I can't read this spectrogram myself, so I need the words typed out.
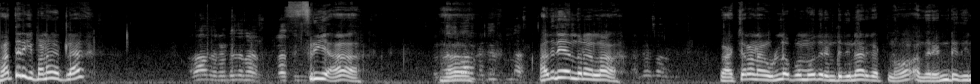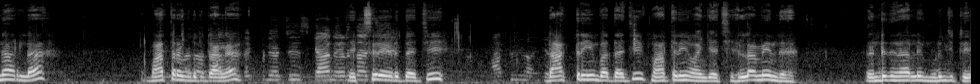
மாத்திரைக்கு பணம் கட்டல ஃப்ரீயா அதுலேயே இருந்தோம்லாம் ஆக்சுவலாக நாங்கள் உள்ளே போகும்போது ரெண்டு தினார் கட்டினோம். அந்த ரெண்டு தினாரில் மாத்திரை கொடுத்துட்டாங்க. எக்ஸ்ரே எடுத்தாச்சு. டாக்டரையும் பார்த்தாச்சு மாத்திரையும் வாங்கியாச்சு. எல்லாமே இந்த ரெண்டு தினார்லேயே முடிஞ்சிட்டு.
